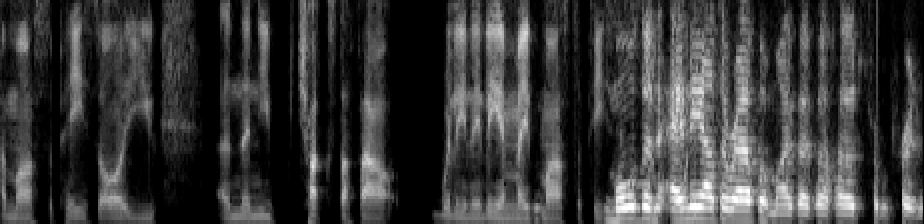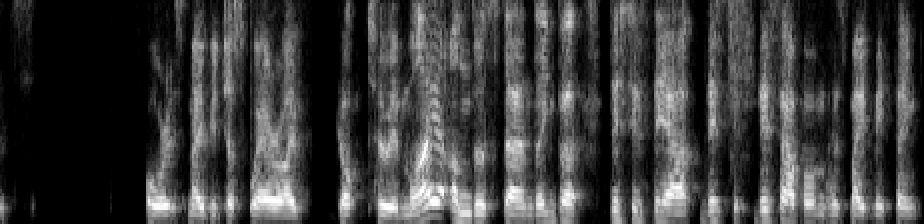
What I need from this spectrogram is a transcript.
a masterpiece, or you and then you chuck stuff out willy nilly and made masterpieces. more than any other album I've ever heard from Prince, or it's maybe just where I've got to in my understanding. But this is the this this album has made me think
